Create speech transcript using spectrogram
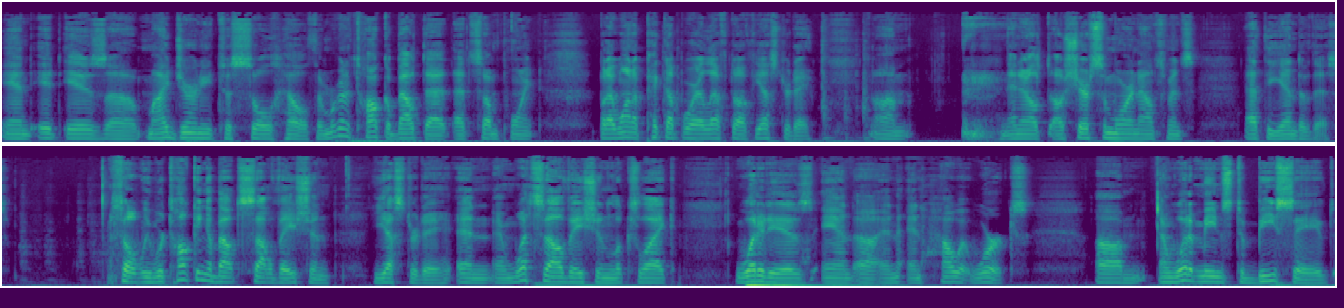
and it is uh, my journey to soul health. And we're going to talk about that at some point, but I want to pick up where I left off yesterday. Um, and I'll, I'll share some more announcements at the end of this. So, we were talking about salvation yesterday and, and what salvation looks like, what it is, and, uh, and, and how it works um, and what it means to be saved,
